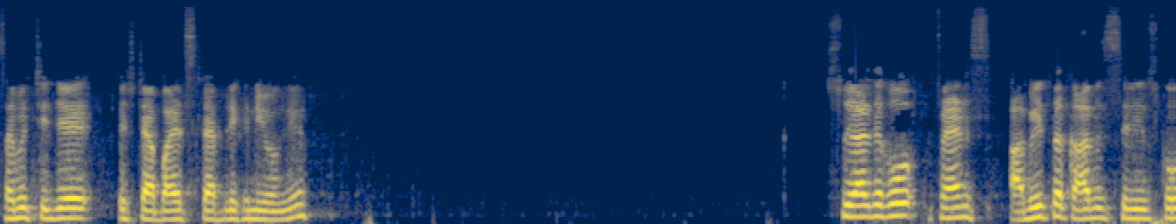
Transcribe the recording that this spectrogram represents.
सभी चीज़ें स्टेप बाय स्टेप लिखनी होंगी। सो यार देखो फ्रेंड्स अभी तक आप इस सीरीज़ को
